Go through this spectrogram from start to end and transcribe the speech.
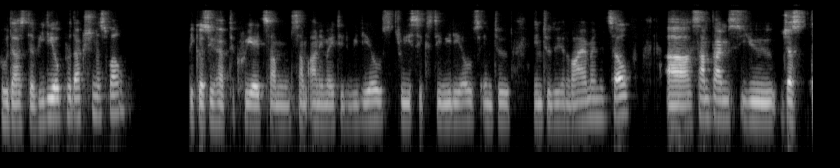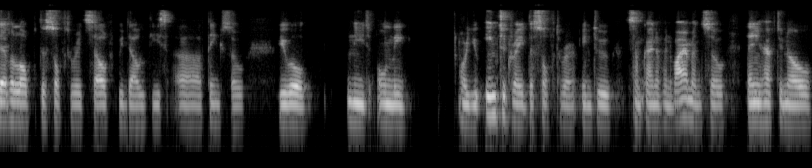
who does the video production as well because you have to create some some animated videos 360 videos into into the environment itself uh, sometimes you just develop the software itself without these uh, things so you will need only or you integrate the software into some kind of environment. So then you have to know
